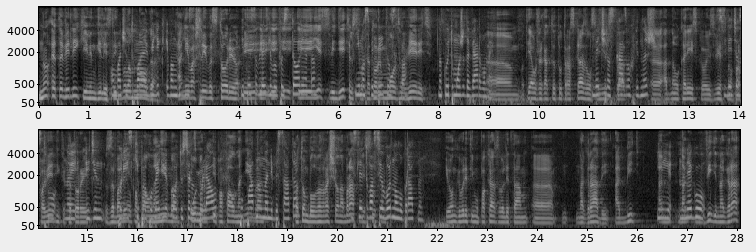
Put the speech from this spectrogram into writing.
Но это великие евангелисты, их было много. Они вошли в историю, И те са влезли в и- историята. и есть свидетельства, которым можно верить. на които може да вярваме. Эм, Вот я уже как-то тут рассказывал свидетельство веднъж э, одного корейского известного проповедника, который един заболел, попал на небо, умер и попал на небо, на небесата потом был возвращен и обратно след това се върнал обратно. И он говорит, ему показывали там э, награды, обить, И на него- в виде наград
